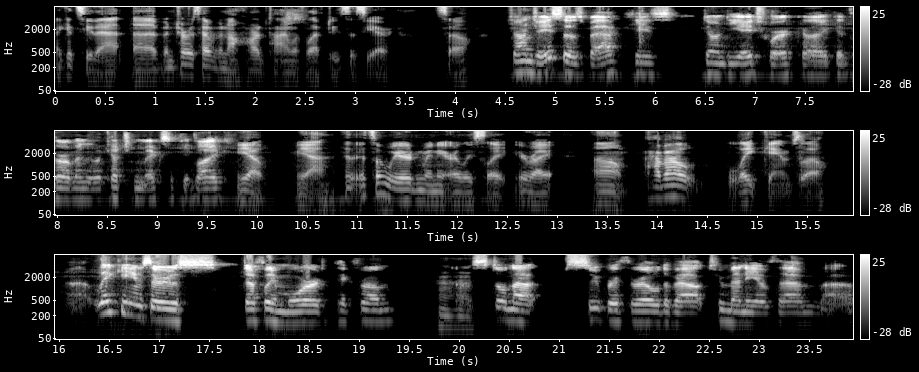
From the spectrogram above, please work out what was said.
I could see that. Uh, Ventura's having a hard time with lefties this year, so John Jaso's back. He's doing DH work. Uh, you could throw him into the catching mix if you'd like. yeah, yeah. It's a weird mini early slate. You're right. Um, how about late games though? Uh, late games, there's definitely more to pick from. Mhm. I'm still not super thrilled about too many of them. Uh,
